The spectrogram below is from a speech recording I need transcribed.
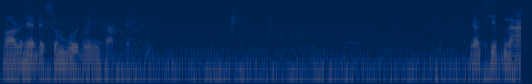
รอ เราเห็นได้สมบูรณ์อยู่นี่ครับ เดี๋ยวคลิปหนา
